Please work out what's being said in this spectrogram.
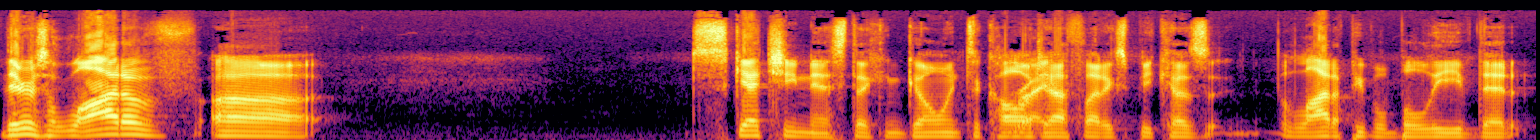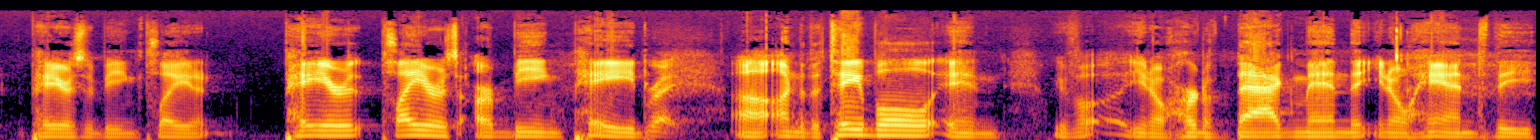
there's a lot of. Uh, sketchiness that can go into college right. athletics because a lot of people believe that players are being played payer, players are being paid right. uh, under the table and we've uh, you know heard of bagmen that you know hand the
